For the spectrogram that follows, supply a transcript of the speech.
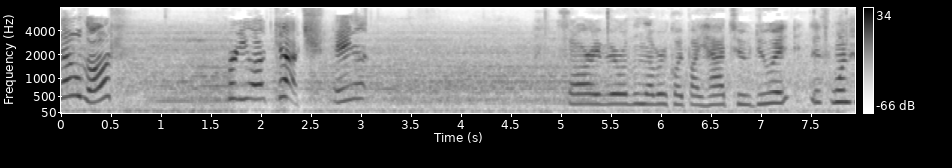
that was odd. Pretty odd catch, ain't it? Sorry, there was another clip I had to do it. This one,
